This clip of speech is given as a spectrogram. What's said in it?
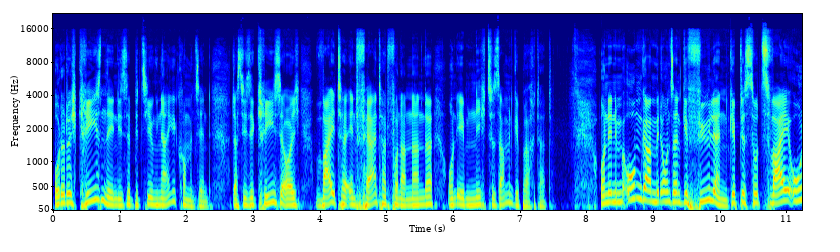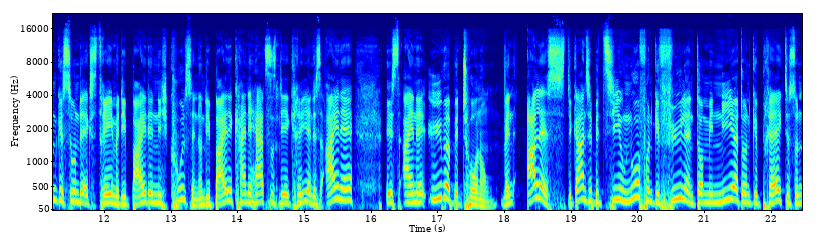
Oder durch Krisen, die in diese Beziehung hineingekommen sind, dass diese Krise euch weiter entfernt hat voneinander und eben nicht zusammengebracht hat. Und in dem Umgang mit unseren Gefühlen gibt es so zwei ungesunde Extreme, die beide nicht cool sind und die beide keine Herzensnähe kreieren. Das eine ist eine Überbetonung. Wenn alles, die ganze Beziehung nur von Gefühlen dominiert und geprägt ist und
